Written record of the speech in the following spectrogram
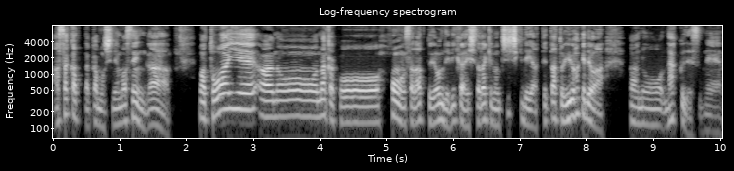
浅かったかもしれませんが、まあ、とはいえ、あの、なんかこう、本をさらっと読んで理解しただけの知識でやってたというわけでは、あの、なくですね、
